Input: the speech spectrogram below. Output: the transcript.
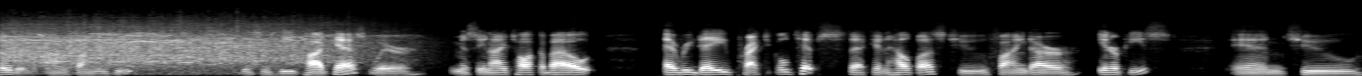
Episode of On Finding Peace. This is the podcast where Missy and I talk about everyday practical tips that can help us to find our inner peace and to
